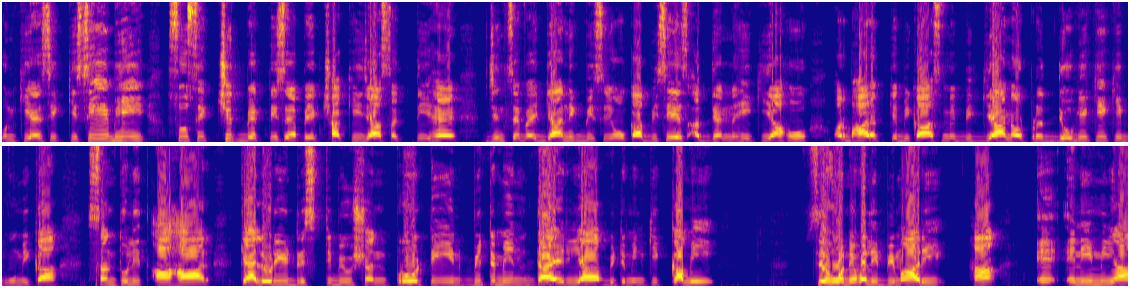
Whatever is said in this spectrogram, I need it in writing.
उनकी ऐसी किसी भी सुशिक्षित व्यक्ति से अपेक्षा की जा सकती है, जिनसे वैज्ञानिक विषयों का विशेष अध्ययन नहीं किया हो और भारत के विकास में विज्ञान और प्रौद्योगिकी की भूमिका, संतुलित आहार, calorie distribution, protein, vitamin, diarrhoea, vitamin की कमी से होने वाली बीमारी हाँ एनीमिया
